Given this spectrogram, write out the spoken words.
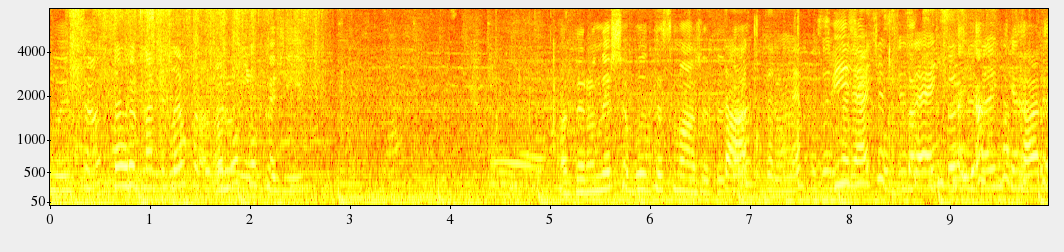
Готується. Це грибна підливка до ну дерунів. покажіть. А деруни ще будете смажити, так? деруни будуть Свіжі, гарячі, так, свіженькі, гарні.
